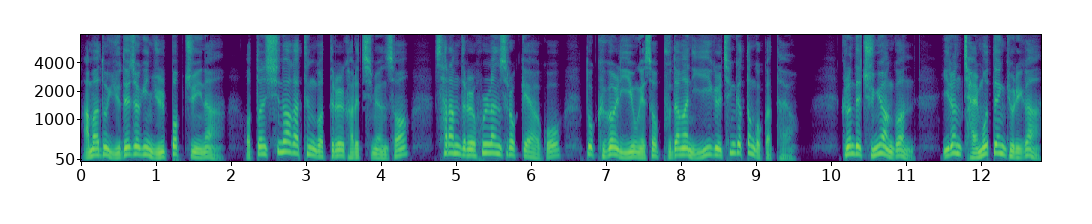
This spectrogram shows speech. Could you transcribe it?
아마도 유대적인 율법주의나 어떤 신화 같은 것들을 가르치면서 사람들을 혼란스럽게 하고 또 그걸 이용해서 부당한 이익을 챙겼던 것 같아요. 그런데 중요한 건 이런 잘못된 교리가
